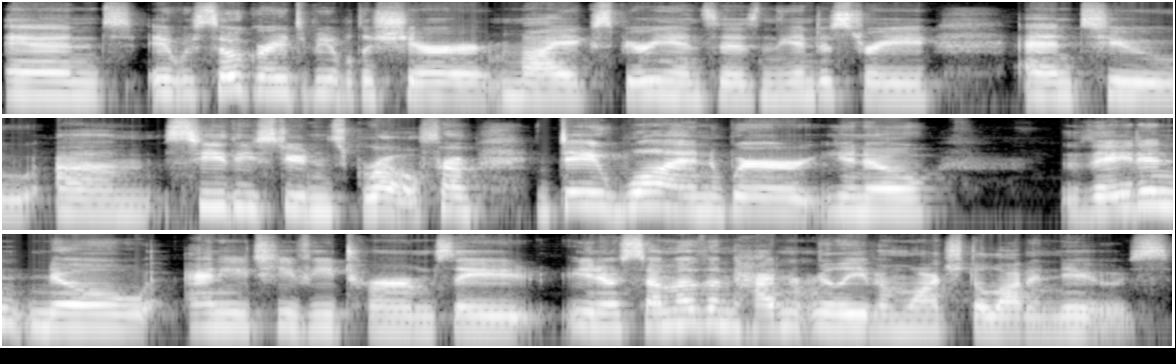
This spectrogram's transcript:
and it was so great to be able to share my experiences in the industry and to um, see these students grow from day one, where, you know, they didn't know any TV terms. They, you know, some of them hadn't really even watched a lot of news.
